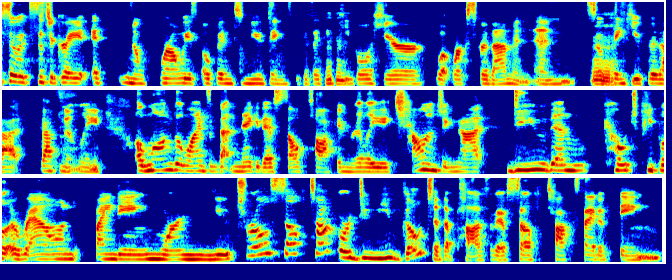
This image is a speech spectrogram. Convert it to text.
So it's such a great, it, you know, we're always open to new things because I think mm-hmm. people hear what works for them. And and so mm-hmm. thank you for that. Definitely along the lines of that negative self-talk and really challenging that do you then coach people around finding more neutral self talk or do you go to the positive self talk side of things?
